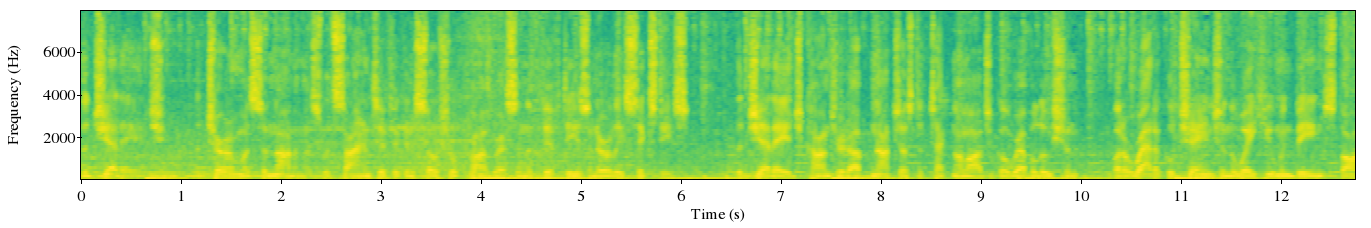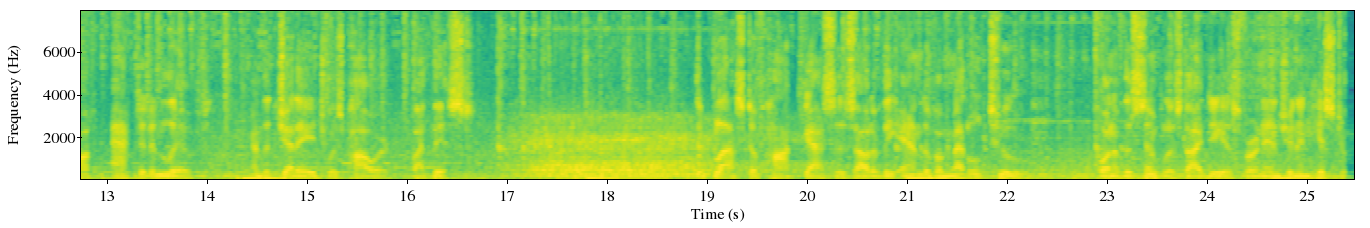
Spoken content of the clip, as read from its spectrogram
The Jet Age, the term was synonymous with scientific and social progress in the 50s and early 60s. The Jet Age conjured up not just a technological revolution, but a radical change in the way human beings thought, acted, and lived. And the Jet Age was powered by this. The blast of hot gases out of the end of a metal tube, one of the simplest ideas for an engine in history.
